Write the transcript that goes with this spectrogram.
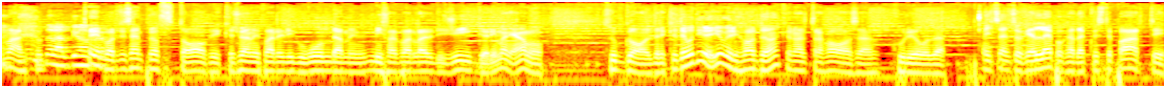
Marco, te mi proprio- porti sempre off topic, cioè mi parli di Gundam, mi, mi fai parlare di Jig, rimaniamo su Goldrake. Devo dire, io mi ricordo anche un'altra cosa curiosa, nel senso che all'epoca da queste parti,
